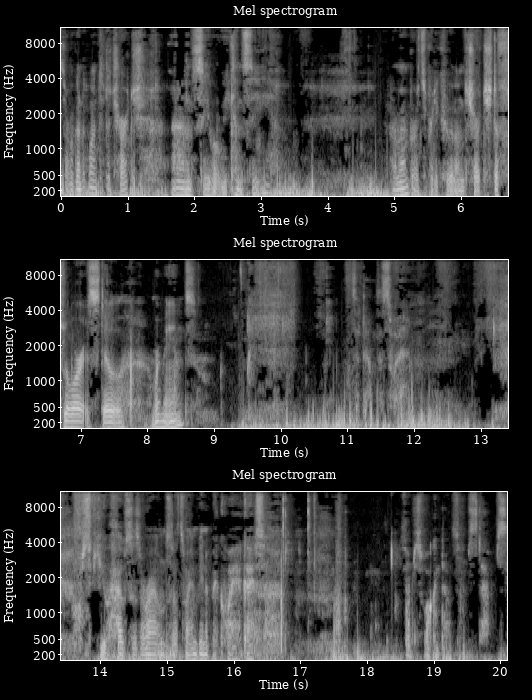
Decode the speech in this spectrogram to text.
so we're going to go into the church and see what we can see. Remember, it's pretty cool in the church. The floor is still remains. Let's head down this way. There's a few houses around, so that's why I'm being a bit quiet, guys. So I'm just walking down some steps.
